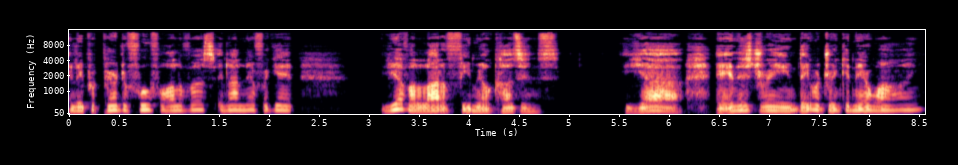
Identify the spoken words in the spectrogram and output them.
and they prepared the food for all of us. And I'll never forget, you have a lot of female cousins, yeah. And in this dream, they were drinking their wine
